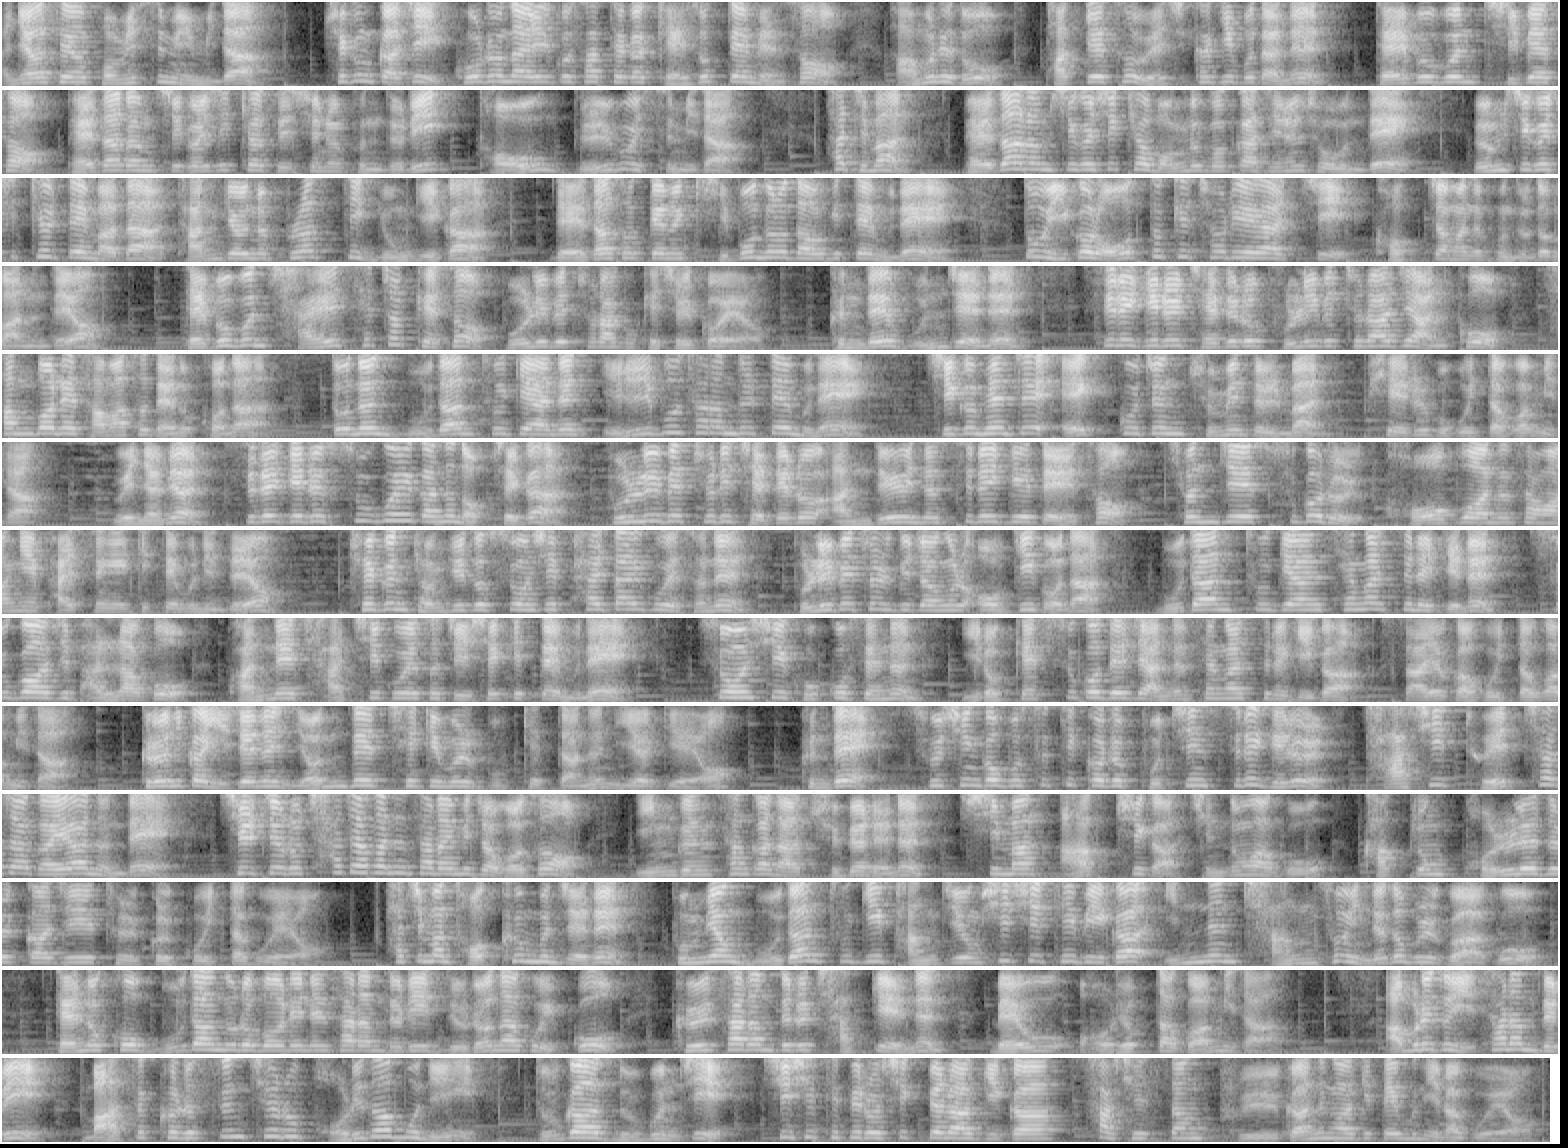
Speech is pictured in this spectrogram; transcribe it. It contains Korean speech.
안녕하세요 범이스미입니다. 최근까지 코로나19 사태가 계속되면서 아무래도 밖에서 외식하기보다는 대부분 집에서 배달 음식을 시켜 드시는 분들이 더욱 늘고 있습니다. 하지만 배달 음식을 시켜 먹는 것까지는 좋은데 음식을 시킬 때마다 담겨있는 플라스틱 용기가 4, 5개는 기본으로 나오기 때문에 또 이걸 어떻게 처리해야 할지 걱정하는 분들도 많은데요. 대부분 잘 세척해서 분리배출하고 계실 거예요. 근데 문제는 쓰레기를 제대로 분리배출하지 않고 한 번에 담아서 내놓거나 또는 무단 투기하는 일부 사람들 때문에 지금 현재 애꿎은 주민들만 피해를 보고 있다고 합니다. 왜냐면 쓰레기를 수거해가는 업체가 분리배출이 제대로 안 되어 있는 쓰레기에 대해서 현재 수거를 거부하는 상황이 발생했기 때문인데요. 최근 경기도 수원시 팔달구에서는 분리배출 규정을 어기거나 무단 투기한 생활 쓰레기는 수거하지 말라고 관내 자치구에서 지시했기 때문에 수원시 곳곳에는 이렇게 수거되지 않는 생활 쓰레기가 쌓여가고 있다고 합니다. 그러니까 이제는 연대 책임을 묻겠다는 이야기예요. 근데 수신 거부 스티커를 붙인 쓰레기를 다시 되찾아가야 하는데 실제로 찾아가는 사람이 적어서 인근 상가나 주변에는 심한 악취가 진동하고 각종 벌레들까지 들끓고 있다고 해요. 하지만 더 큰 문제는 분명 무단 투기 방지용 CCTV가 있는 장소인데도 불구하고 대놓고 무단으로 버리는 사람들이 늘어나고 있고 그 사람들을 잡기에는 매우 어렵다고 합니다. 아무래도 이 사람들이 마스크를 쓴 채로 버리다 보니 누가 누군지 CCTV로 식별하기가 사실상 불가능하기 때문이라고 해요.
